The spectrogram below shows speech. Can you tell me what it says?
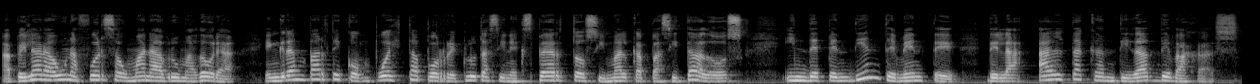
Apelar a una fuerza humana abrumadora en gran parte compuesta por reclutas inexpertos y mal capacitados, independientemente de la alta cantidad de bajas.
